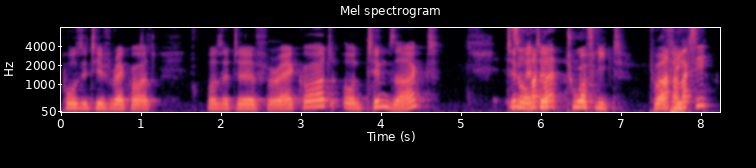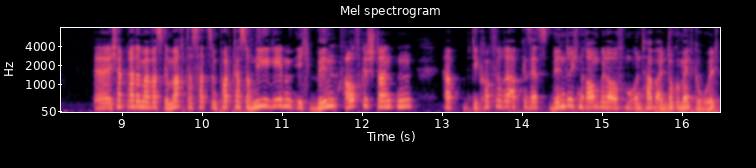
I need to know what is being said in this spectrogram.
positiv Record, positive Record und Tim sagt, Tim So, warte wette, mal. Tour fliegt. Tour Warte mal, fliegt. Maxi. Äh, ich habe gerade mal was gemacht, das hat es im Podcast noch nie gegeben. Ich bin aufgestanden, habe die Kopfhörer abgesetzt, bin durch den Raum gelaufen und habe ein Dokument geholt.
